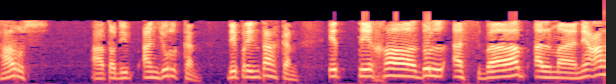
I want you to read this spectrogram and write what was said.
Harus atau dianjurkan, diperintahkan ittikhadul asbab al-mani'ah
